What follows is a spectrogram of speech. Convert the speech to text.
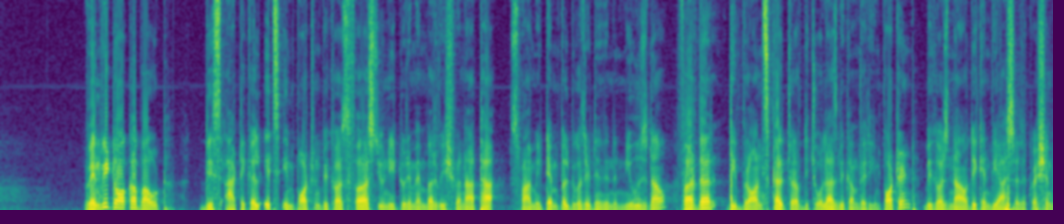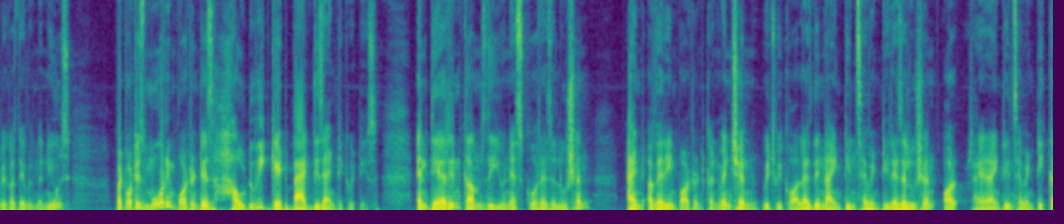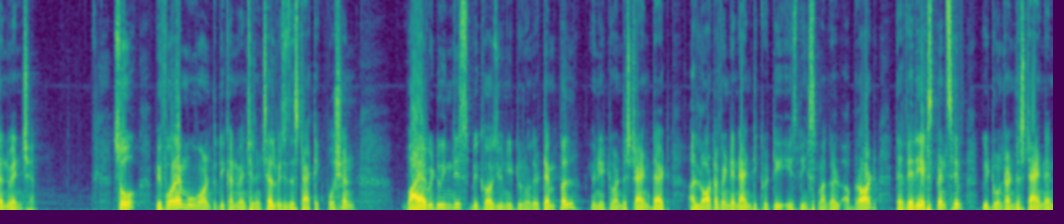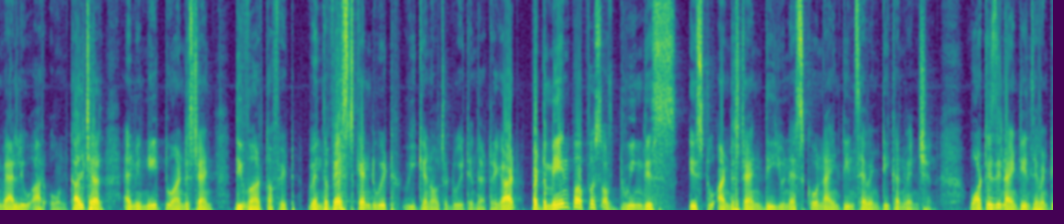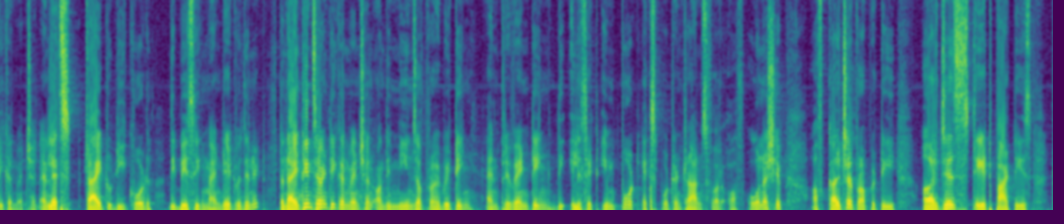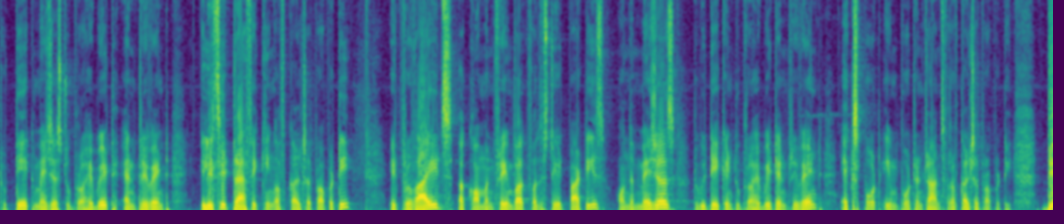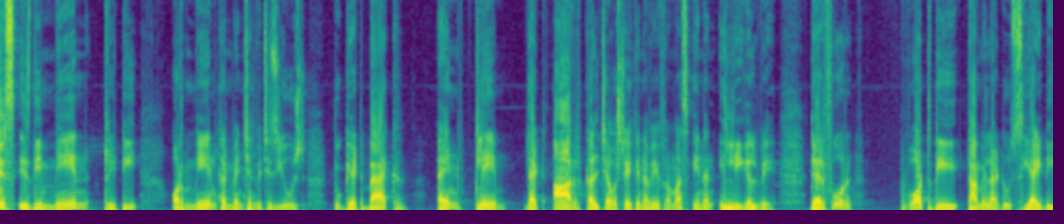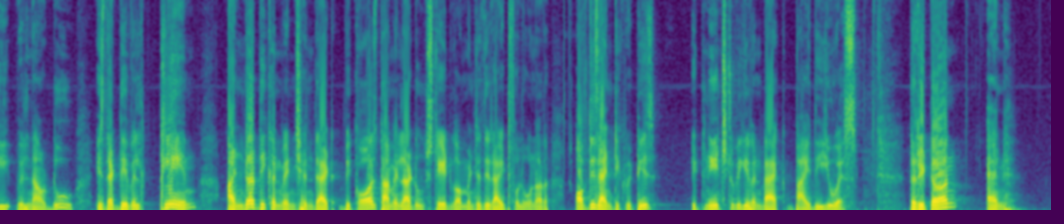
when we talk about this article, it's important because first you need to remember Vishwanatha Swami temple because it is in the news now. Further, the bronze sculpture of the Cholas become very important because now they can be asked as a question because they were in the news. But what is more important is how do we get back these antiquities? And therein comes the UNESCO resolution and a very important convention which we call as the 1970 resolution or 1970 convention. So before I move on to the convention itself which is the static portion why are we doing this? Because you need to know the temple. You need to understand that a lot of Indian antiquity is being smuggled abroad. They're very expensive. We don't understand and value our own culture and we need to understand the worth of it. When the West can do it, we can also do it in that regard. But the main purpose of doing this is to understand the UNESCO 1970 convention. What is the 1970 convention? And let's try to decode the basic mandate within it. The 1970 convention on the means of prohibiting and preventing the illicit import, export and transfer of ownership of culture property urges state parties to take measures to prohibit and prevent illicit trafficking of culture property it provides a common framework for the state parties on the measures to be taken to prohibit and prevent export, import and transfer of cultural property. This is the main treaty or main convention which is used to get back and claim that our culture was taken away from us in an illegal way. Therefore, what the Tamil Nadu CID will now do is that they will claim under the convention that because Tamil Nadu state government is the rightful owner of these antiquities, it needs to be given back by the US. The return and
